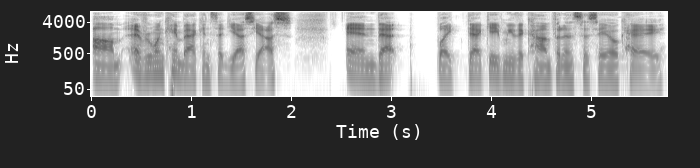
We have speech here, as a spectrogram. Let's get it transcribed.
Um, everyone came back and said yes yes. And that like that gave me the confidence to say okay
